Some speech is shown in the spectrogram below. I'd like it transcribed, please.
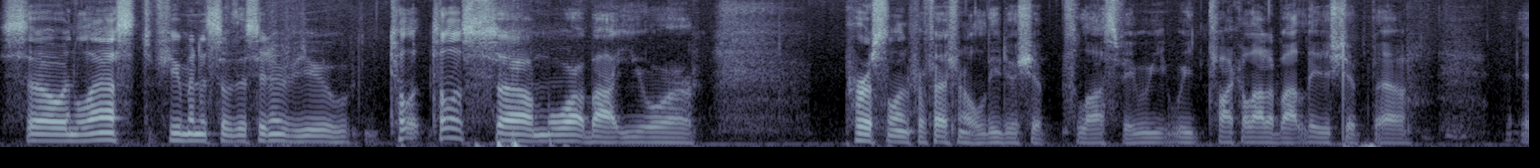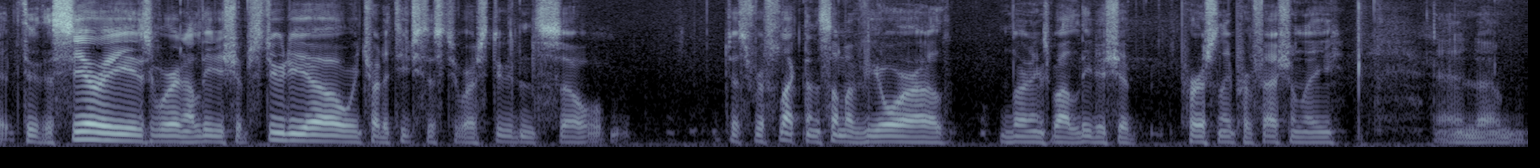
So, in the last few minutes of this interview, tell, tell us uh, more about your personal and professional leadership philosophy. We, we talk a lot about leadership uh, through the series. We're in a leadership studio. We try to teach this to our students. So, just reflect on some of your learnings about leadership personally, professionally, and um,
